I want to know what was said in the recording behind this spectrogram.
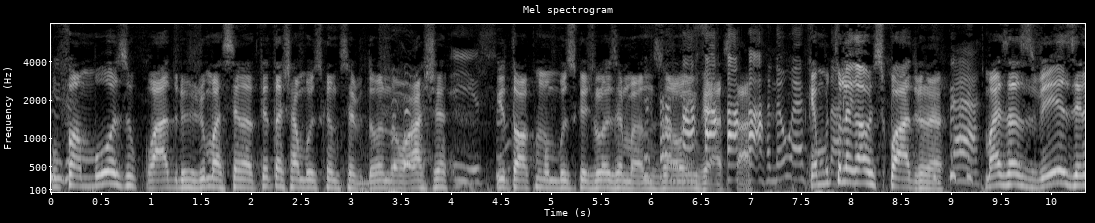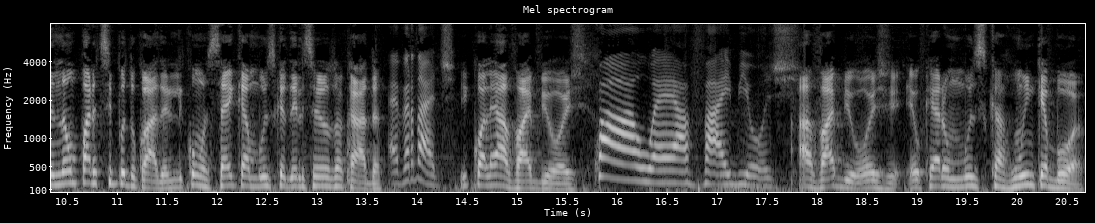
O famoso quadro de uma cena tenta achar música no servidor, não acha, Isso. e toca uma música de Los Hermanos ao invés, tá? Não é Que é muito legal esse quadro, né? É. Mas às vezes ele não participa do quadro, ele consegue que a música dele seja tocada. É verdade. E qual é a vibe hoje? Qual é a vibe hoje? A vibe hoje, eu quero música ruim que é boa.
